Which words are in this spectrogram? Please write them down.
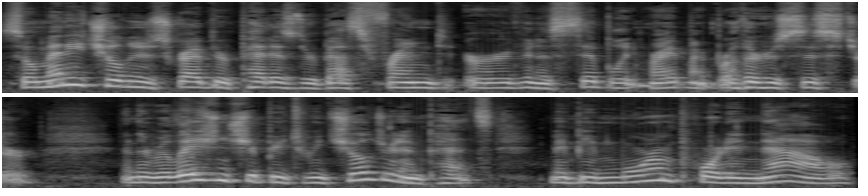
So many children describe their pet as their best friend or even a sibling, right? My brother or sister. And the relationship between children and pets may be more important now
